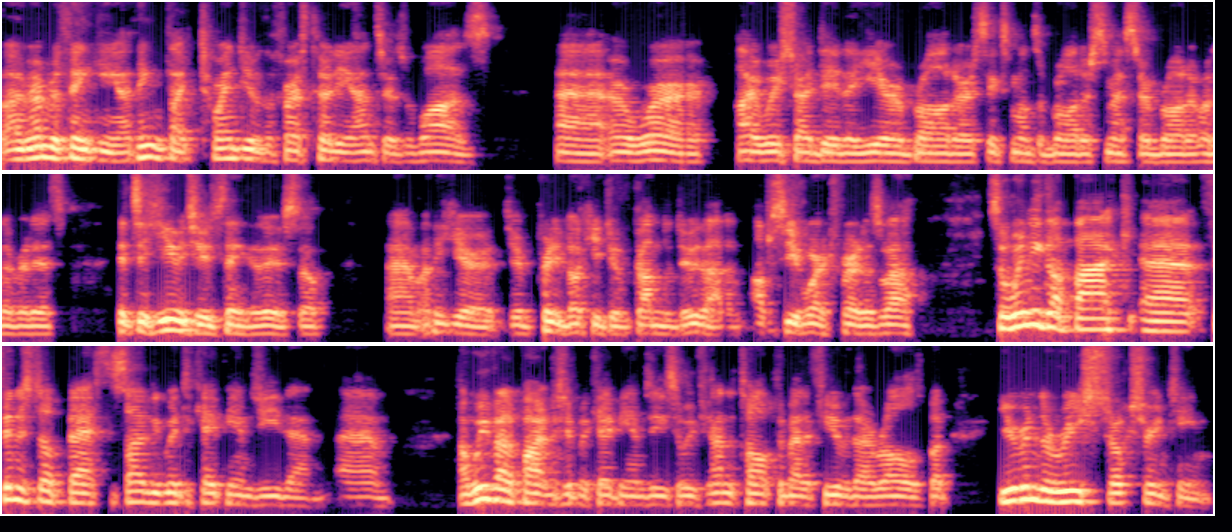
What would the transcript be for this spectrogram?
I remember thinking, I think like 20 of the first 30 answers was uh, or were, I wish I did a year abroad or six months abroad or semester abroad or whatever it is. It's a huge, huge thing to do. So um, I think you're you're pretty lucky to have gotten to do that. And obviously you worked for it as well. So when you got back, uh, finished up BESS, decided to go into KPMG then. Um, and we've had a partnership with KPMG, so we've kind of talked about a few of their roles, but you're in the restructuring team.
